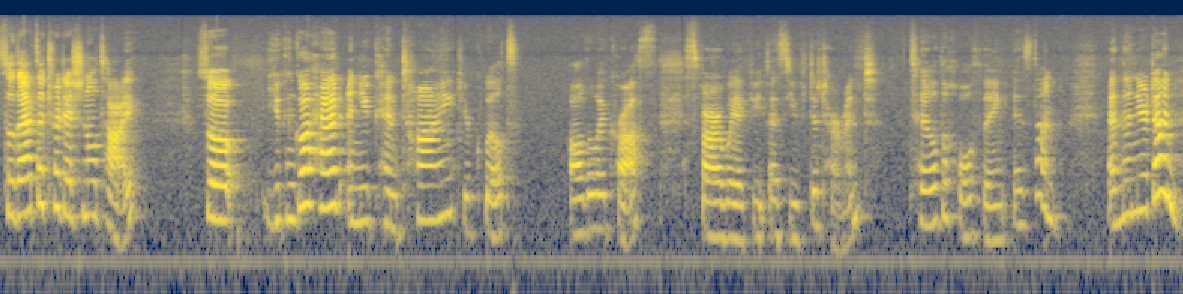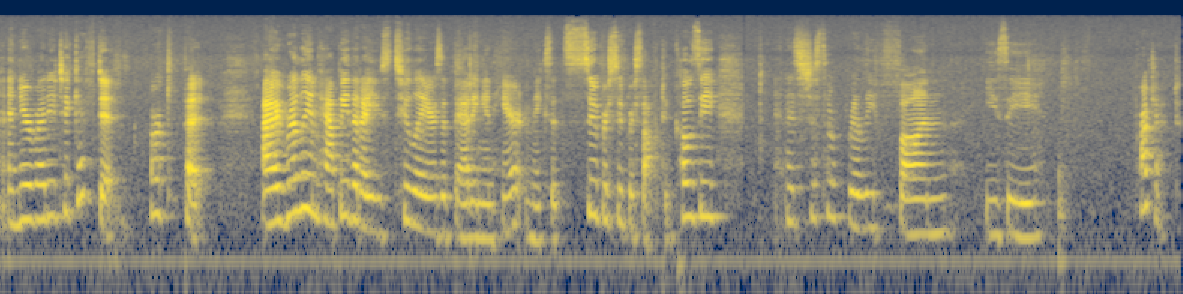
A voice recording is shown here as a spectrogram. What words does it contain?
So that's a traditional tie. So you can go ahead and you can tie your quilt all the way across as far away as you've determined till the whole thing is done. And then you're done and you're ready to gift it or keep it. I really am happy that I used two layers of batting in here. It makes it super, super soft and cozy. And it's just a really fun, easy project.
